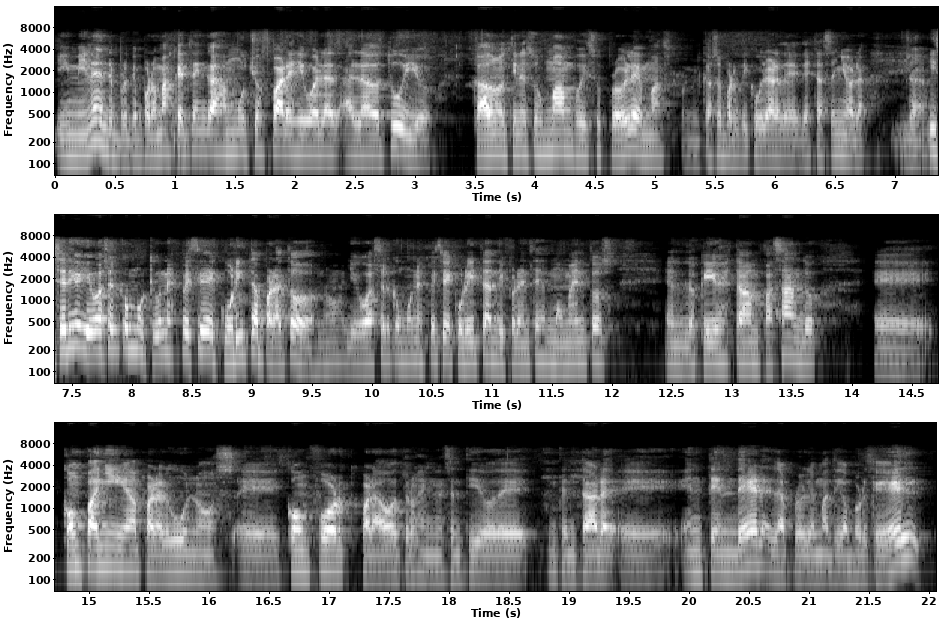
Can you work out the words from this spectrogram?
inminente, porque por más que tengas muchos pares igual al lado tuyo, cada uno tiene sus mambos y sus problemas, en el caso particular de, esta señora. Y Sergio llegó a ser como que una especie de curita para todos, ¿no? Llegó a ser como una especie de curita en diferentes momentos en los que ellos estaban pasando. Eh, compañía para algunos, eh, confort para otros en el sentido de intentar eh, entender la problemática, porque él,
